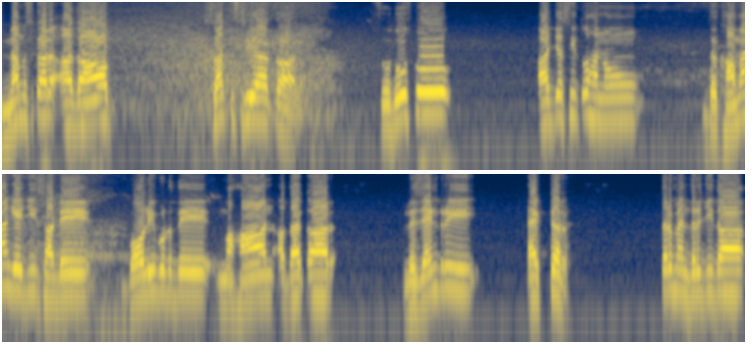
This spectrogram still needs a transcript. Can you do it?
ਨਮਸਕਾਰ, ਆਦਾਬ, ਸਤਿ ਸ੍ਰੀ ਅਕਾਲ। ਸੋ ਦੋਸਤੋ, ਅੱਜ ਅਸੀਂ ਤੁਹਾਨੂੰ ਦਿਖਾਵਾਂਗੇ ਜੀ ਸਾਡੇ ਬਾਲੀਵੁੱਡ ਦੇ ਮਹਾਨ ਅਦਾਕਾਰ ਲੈਜੈਂਡਰੀ ਐਕਟਰ ਧਰਮਿੰਦਰ ਜੀ ਦਾ।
